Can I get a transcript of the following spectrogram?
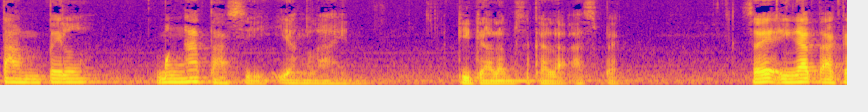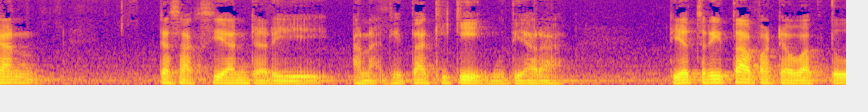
tampil mengatasi yang lain di dalam segala aspek. Saya ingat akan kesaksian dari anak kita Kiki Mutiara dia cerita pada waktu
